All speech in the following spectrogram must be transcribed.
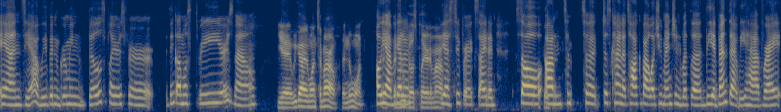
and yeah, we've been grooming Bills players for I think almost three years now. Yeah, we got one tomorrow, the new one. Oh The- yeah, the we got new a Bills player tomorrow. yeah, super excited. So um to, to just kind of talk about what you mentioned with the the event that we have, right?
